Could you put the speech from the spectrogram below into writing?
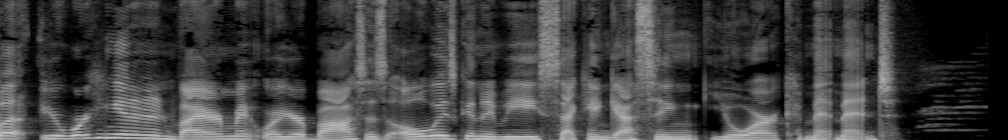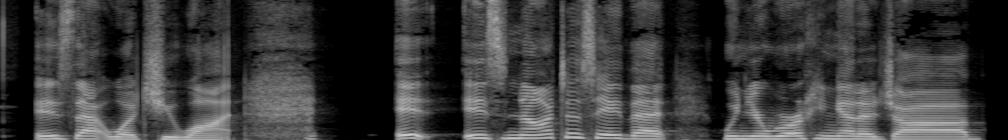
but you're working in an environment where your boss is always going to be second guessing your commitment. Is that what you want? It is not to say that when you're working at a job,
